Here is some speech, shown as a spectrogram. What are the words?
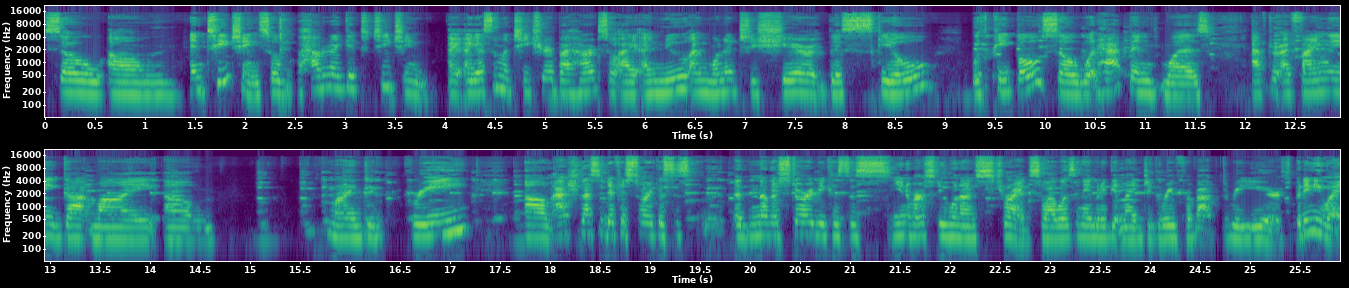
So, um, and teaching. So, how did I get to teaching? I, I guess I'm a teacher by heart. So, I, I knew I wanted to share this skill with people. So, what happened was after I finally got my, um, my degree. Um, actually, that's a different story because it's another story because this university went on strike. So I wasn't able to get my degree for about three years. But anyway,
